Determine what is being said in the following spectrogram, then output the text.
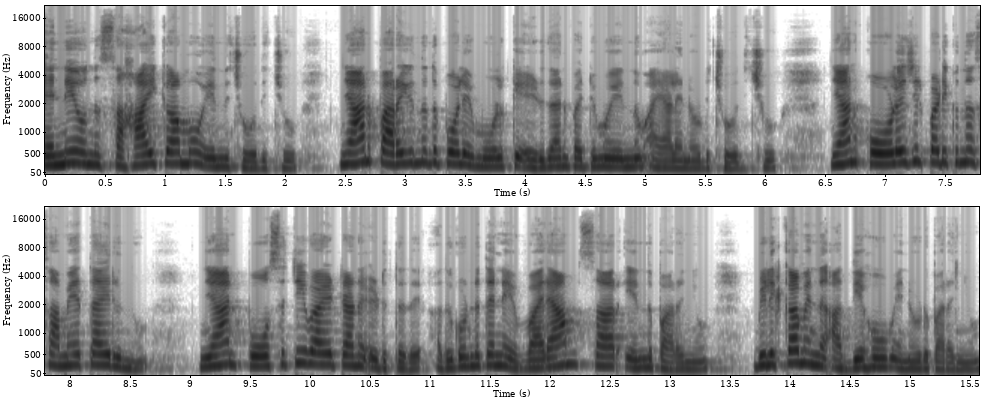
എന്നെ ഒന്ന് സഹായിക്കാമോ എന്ന് ചോദിച്ചു. ഞാൻ പറയുന്നത് പോലെ മോൾക്ക് എഴുതാൻ പറ്റുമോ എന്നും അയാൾ എന്നോട് ചോദിച്ചു. ഞാൻ കോളേജിൽ പഠിക്കുന്ന സമയത്തായിരുന്നു ഞാൻ പോസിറ്റീവായിട്ടാണ് എടുത്തത്. അതുകൊണ്ട് തന്നെ വരാം സാർ എന്ന് പറഞ്ഞു. വിളിക്കാമെന്ന് അദ്ദേഹവും എന്നോട് പറഞ്ഞു.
